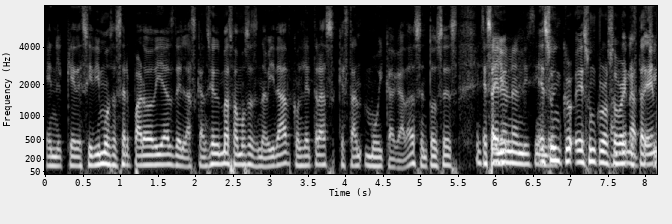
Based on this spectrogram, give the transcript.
en el que decidimos hacer parodias de las canciones más famosas de Navidad con letras que están muy cagadas. Entonces, es, ahí- en es un, es un crossover que está chingón.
